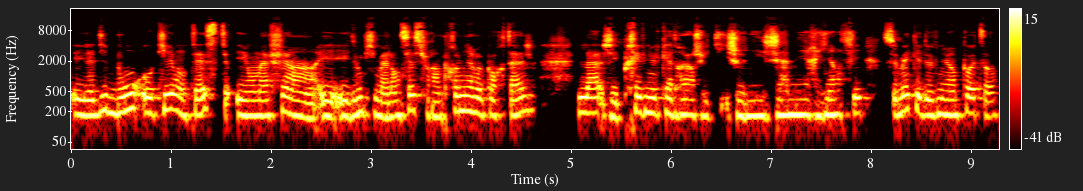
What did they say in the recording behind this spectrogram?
Et il a dit bon, ok, on teste. Et on a fait un. Et, donc il m'a lancé sur un premier reportage. Là, j'ai prévenu le cadreur. Je lui ai dit je n'ai jamais rien fait. Ce mec est devenu un pote. Hein.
